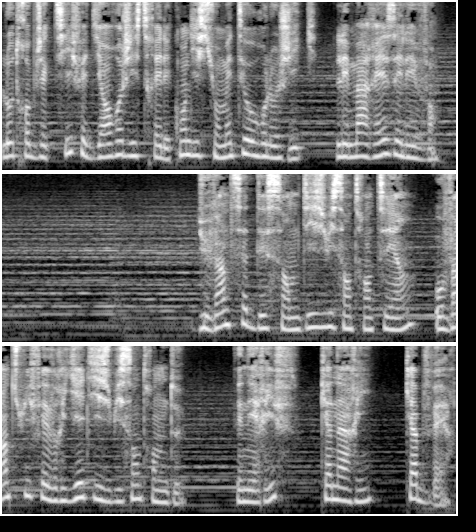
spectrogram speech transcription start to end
L'autre objectif est d'y enregistrer les conditions météorologiques, les marées et les vents. Du 27 décembre 1831 au 28 février 1832, Tenerife, Canaries, Cap-Vert.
